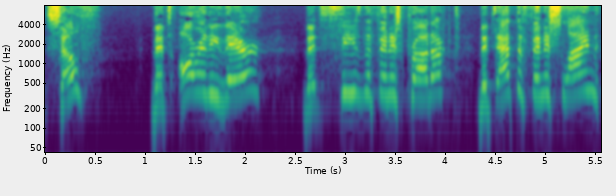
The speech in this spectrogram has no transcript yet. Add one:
self that's already there, that sees the finished product, that's at the finish line,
